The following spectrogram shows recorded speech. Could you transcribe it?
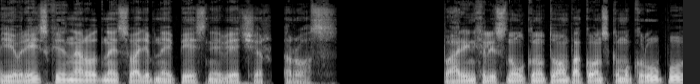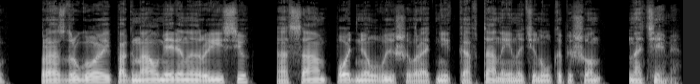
Еврейская народная свадебная песня «Вечер рос». Парень хлестнул кнутом по конскому крупу, раз-другой погнал меренно рысью, а сам поднял выше воротник кафтана и натянул капюшон на теме.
